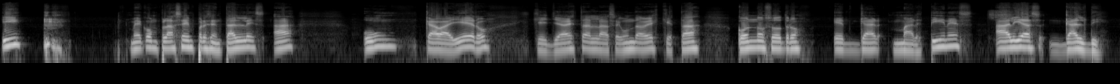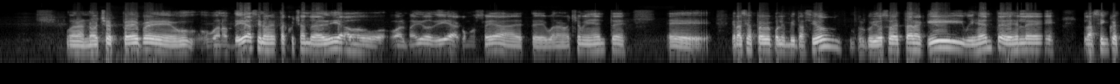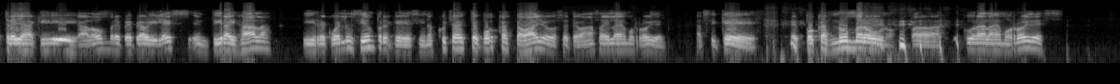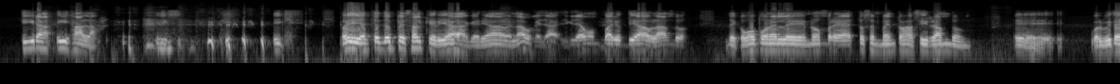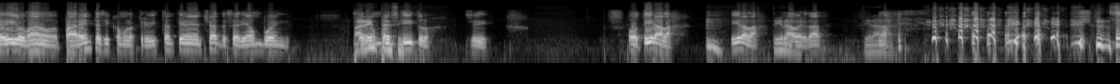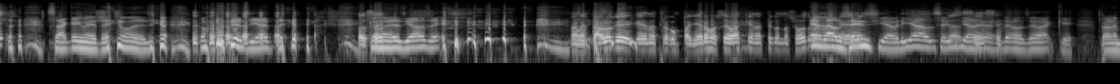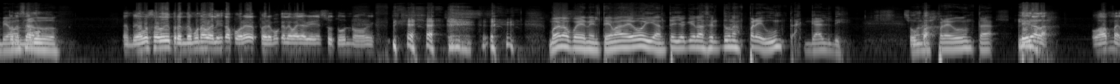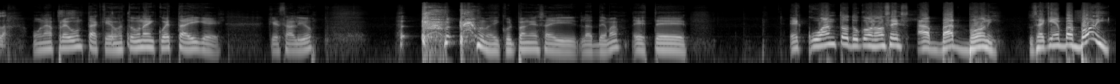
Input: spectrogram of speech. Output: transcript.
Y me complace en presentarles a un caballero que ya esta es la segunda vez que está con nosotros, Edgar Martínez, alias Galdi. Buenas noches, Pepe. buenos días si nos está escuchando de día o, al mediodía, como sea. Este, buenas noches, mi gente. Eh, gracias, Pepe, por la invitación. Orgulloso de estar aquí, mi gente. Déjenle las cinco estrellas aquí al hombre Pepe Avilés en Tira y Jala. Y recuerden siempre que si no escuchas este podcast, caballo, se te van a salir las hemorroides. Así que el podcast número uno para la cura de las hemorroides tira y jala. Y, oye, antes de empezar quería, quería, ¿verdad? Porque ya llevamos varios días hablando de cómo ponerle nombre a estos segmentos así random. Eh, vuelvo y te digo, mano, paréntesis, como lo escribiste en el chat, sería un buen, sería un buen título. Sí. O tírala, tírala, tírala. la verdad. Tírala. Saca y mete, como decía, como decía este, como decía José. Lamentable que, que, nuestro compañero José Vázquez no esté con nosotros. En la ausencia, brilla la ausencia, De, José Vázquez. Pero le enviamos un saludo. Le enviamos un saludo y prendemos una velita por él. Esperemos que le vaya bien en su turno hoy. bueno, pues en el tema de hoy, antes yo quiero hacerte unas preguntas, Galdi. Unas preguntas. Dígala o házmela. Unas preguntas que esto es una encuesta ahí que, que salió. Me disculpan esa y las demás. Este es cuánto tú conoces a Bad Bunny. ¿Tú sabes quién es Bad Bunny?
